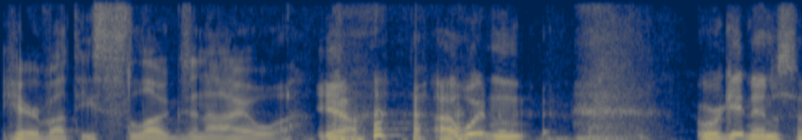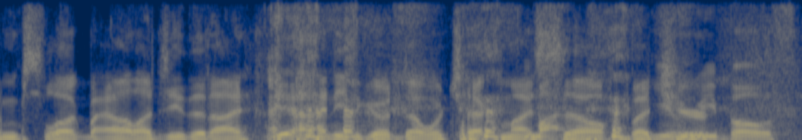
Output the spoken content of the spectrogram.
hear about these slugs in Iowa. Yeah, I wouldn't. We're getting into some slug biology that I yeah I need to go double check myself. but you you're both.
